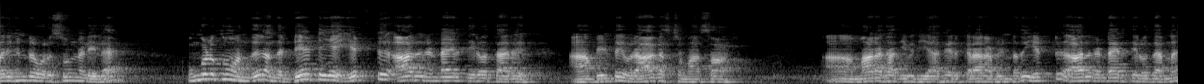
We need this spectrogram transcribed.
வருகின்ற ஒரு சூழ்நிலையில் உங்களுக்கும் வந்து அந்த டேட்டையே எட்டு ஆறு ரெண்டாயிரத்தி இருபத்தாறு அப்படின்ட்டு இவர் ஆகஸ்ட் மாதம் மாரகாதிபதியாக இருக்கிறார் அப்படின்றது எட்டு ஆறு ரெண்டாயிரத்தி இருபத்தாறுன்னு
